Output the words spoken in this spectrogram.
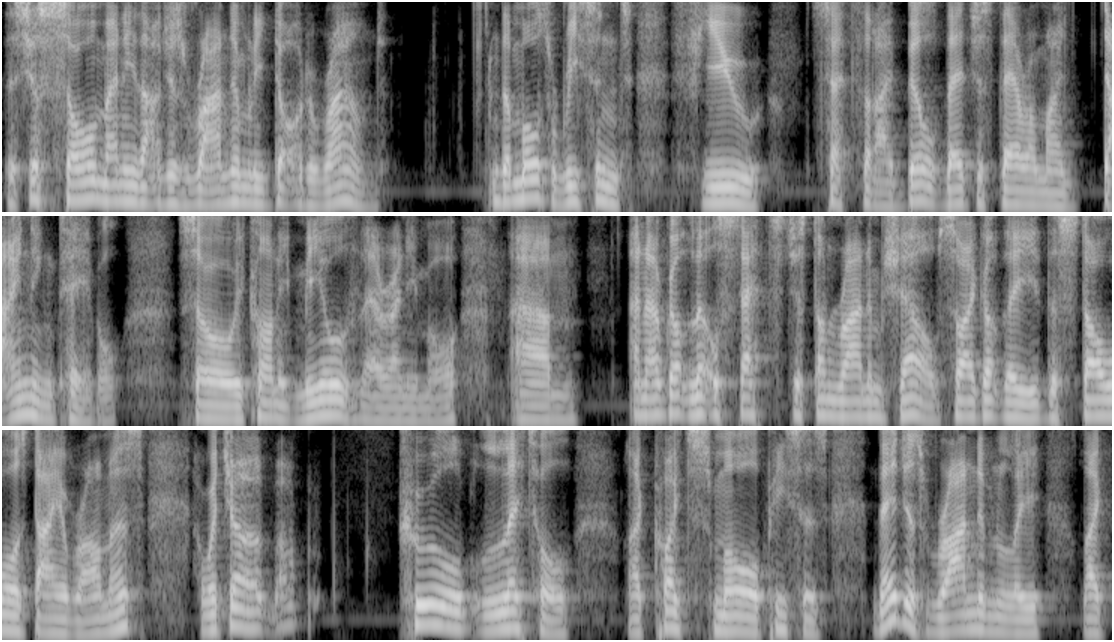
there's just so many that are just randomly dotted around. The most recent few sets that I built, they're just there on my dining table. So we can't eat meals there anymore. Um, and I've got little sets just on random shelves. So I got the, the Star Wars dioramas, which are cool little like quite small pieces. They're just randomly like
